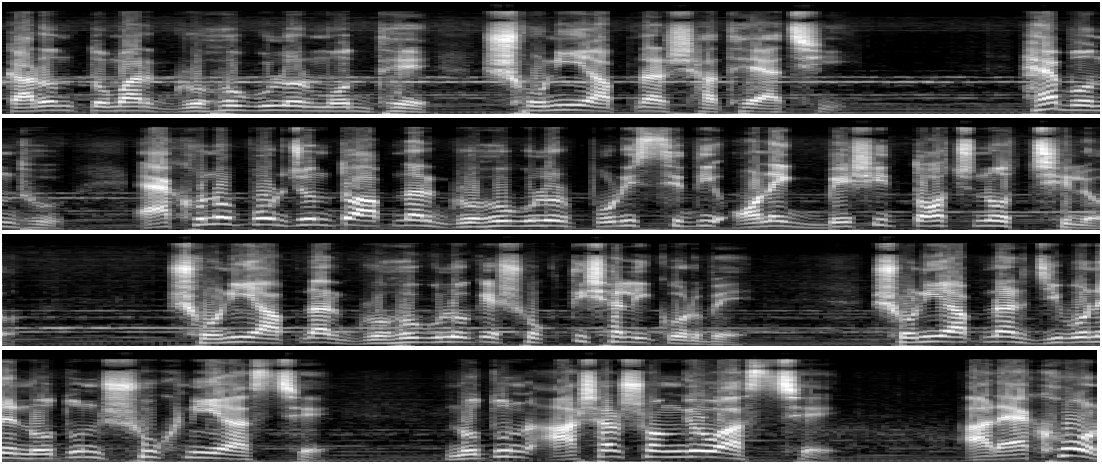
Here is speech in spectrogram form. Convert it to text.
কারণ তোমার গ্রহগুলোর মধ্যে শনি আপনার সাথে আছি। হ্যাঁ বন্ধু, এখনও পর্যন্ত আপনার গ্রহগুলোর পরিস্থিতি অনেক বেশি তছনছ ছিল। শনি আপনার গ্রহগুলোকে শক্তিশালী করবে। শনি আপনার জীবনে নতুন সুখ নিয়ে আসছে, নতুন আশার সঙ্গেও আসছে। আর এখন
